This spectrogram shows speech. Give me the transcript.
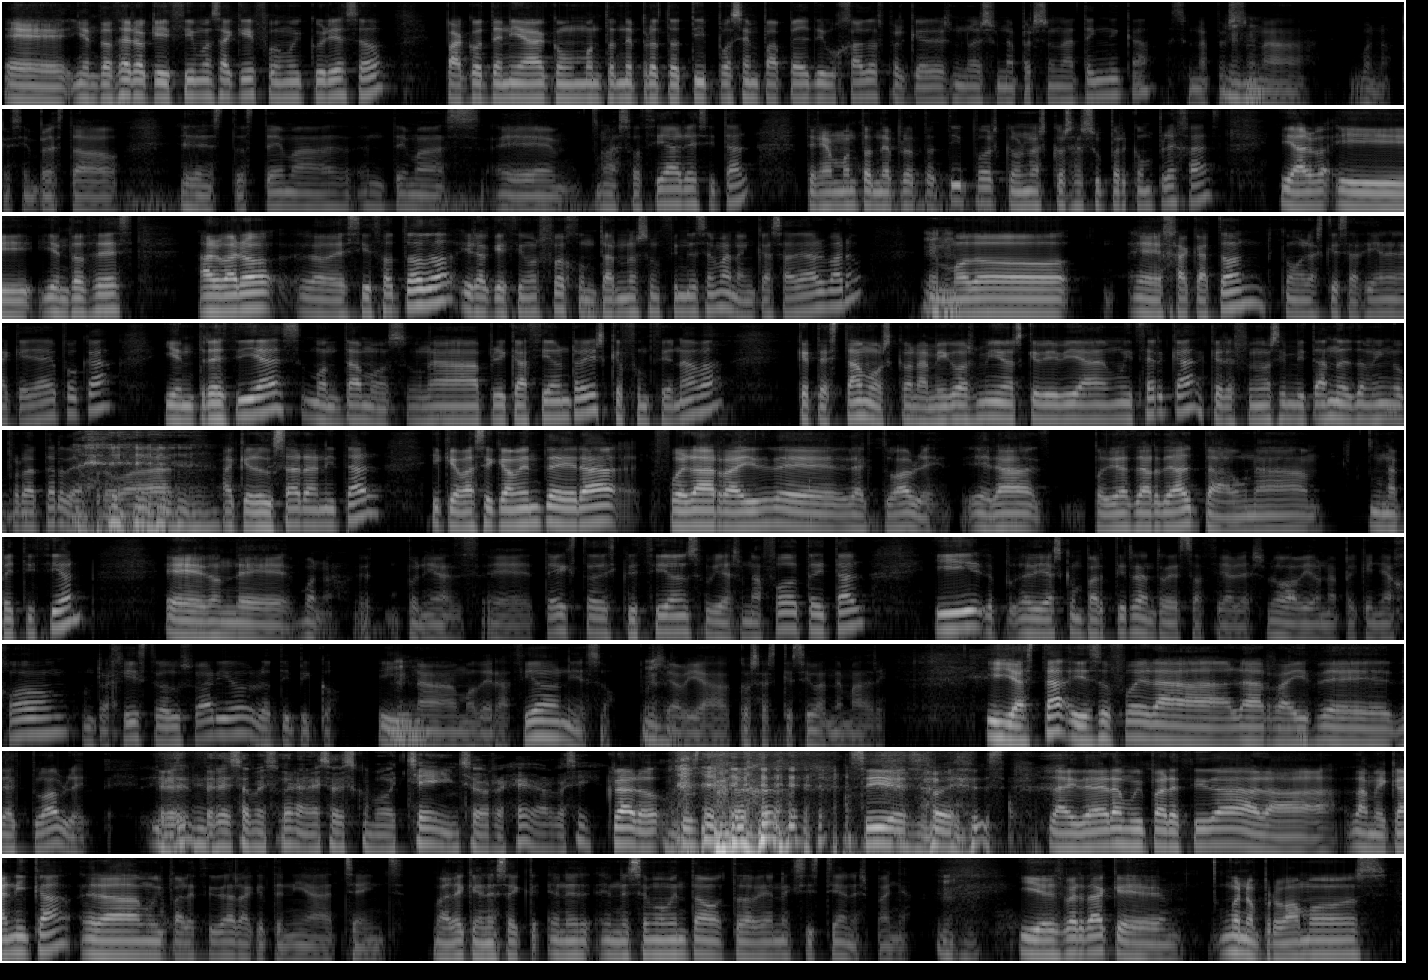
Eh, y entonces lo que hicimos aquí fue muy curioso. Paco tenía como un montón de prototipos en papel dibujados porque no es una persona técnica, es una persona, bueno, que siempre ha estado en estos temas, en temas eh, más sociales y tal. Tenía un montón de prototipos con unas cosas súper complejas y, y, y entonces Álvaro lo deshizo todo y lo que hicimos fue juntarnos un fin de semana en casa de Álvaro en modo eh, hackathon, como las que se hacían en aquella época, y en tres días montamos una aplicación Race que funcionaba, que testamos con amigos míos que vivían muy cerca, que les fuimos invitando el domingo por la tarde a probar a que lo usaran y tal, y que básicamente era, fue la raíz de, de Actuable. Era, podías dar de alta una, una petición eh, donde, bueno, ponías eh, texto, descripción, subías una foto y tal, y podías compartirla en redes sociales. Luego había una pequeña home, un registro de usuario, lo típico, y una moderación y eso, pues si había cosas que se iban de madre. Y ya está, y eso fue la, la raíz de, de Actuable. Pero, eso me suena, eso es como Change.org o algo así. Claro, justo. sí, eso es. La idea era muy parecida a la, la, mecánica, era muy parecida a la que tenía Change, ¿vale? Que en ese, en, en ese momento todavía no existía en España. Y es verdad que, bueno, probamos...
